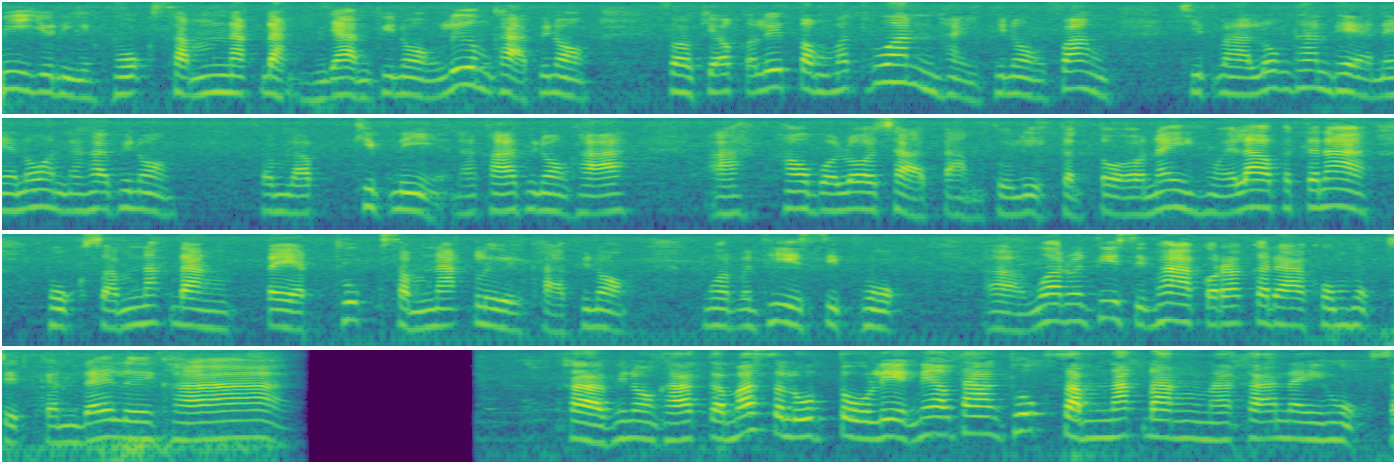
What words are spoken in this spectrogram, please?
มีอยู่นี่หกสำนักดังย่านพี่น้องเลื่อมค่ะ พี่น้องซอเขียวก็เลยต้องมาทวนให้พี่น้องฟังคิดว่าลงท่านแท้แน่นอนนะคะ พี่น้องสำหรับคลิปนี้นะคะ พี่น้องคะอะเฮาบอลอชาตามตัวเลขกันต่อในหวยเล่าวพัฒนาหกสำนักดังแตกทุกสำนักเลยค่ะ พี่น้อง งวดวันที่ 16อ่างวดวันที่ 15 กรกฎาคม 67 กันได้เลยค่ะ ค่ะพี่น้องคะกลับมาสรุปตัวเลขแนวทางทุกสำนักดังนะคะ ใน 6 ส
